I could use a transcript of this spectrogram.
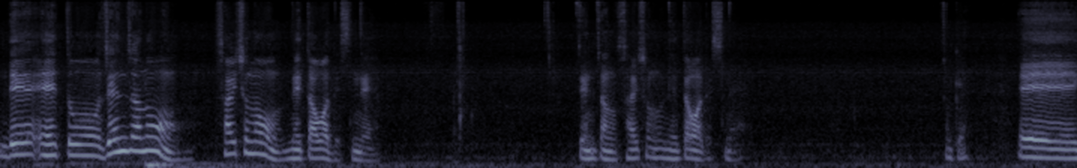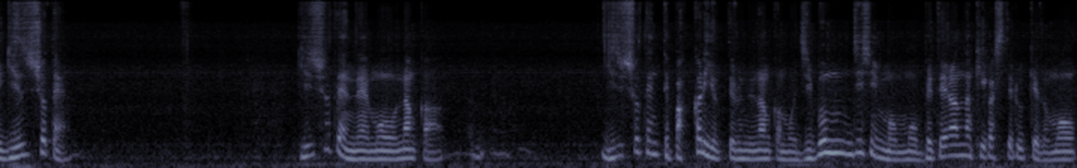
で、えっ、ー、と、前座の最初のネタはですね、前座の最初のネタはですね、OK? えー技術書店。技術書店ね、もうなんか、技術書店ってばっかり言ってるんで、なんかもう自分自身ももうベテランな気がしてるけども、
